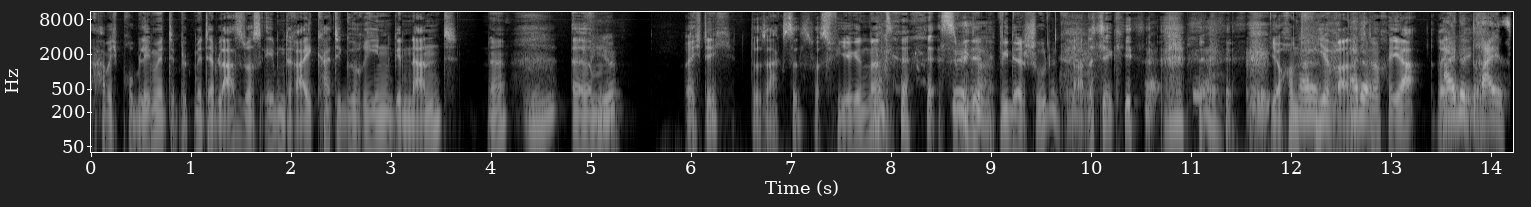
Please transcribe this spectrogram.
habe ich Probleme mit, mit der Blase. Du hast eben drei Kategorien genannt. Ne? Mhm. Ähm, richtig, du sagst es, du hast vier genannt. ist wieder, ja. wieder Schule gerade, der Kies. Jochen, vier waren es doch, ja. Richtig. Eine drei ist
